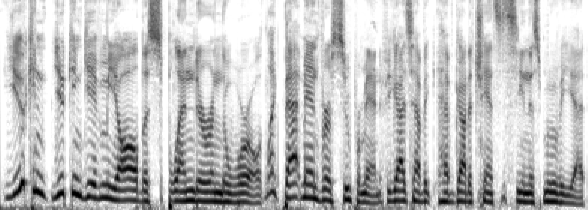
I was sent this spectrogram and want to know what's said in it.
you can you can give me all the splendor in the world, like Batman versus Superman. If you guys have have got a chance to see this movie yet,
